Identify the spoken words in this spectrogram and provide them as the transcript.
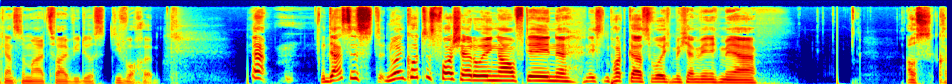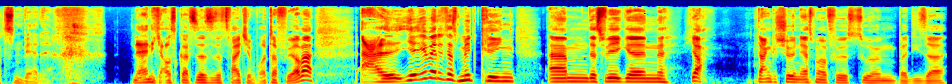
ganz normal zwei Videos die Woche. Ja, das ist nur ein kurzes Foreshadowing auf den äh, nächsten Podcast, wo ich mich ein wenig mehr auskotzen werde. Naja, nicht auskotzen, das ist das falsche Wort dafür. Aber äh, ihr, ihr, werdet das mitkriegen. Ähm, deswegen, ja, Dankeschön erstmal fürs Zuhören bei dieser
